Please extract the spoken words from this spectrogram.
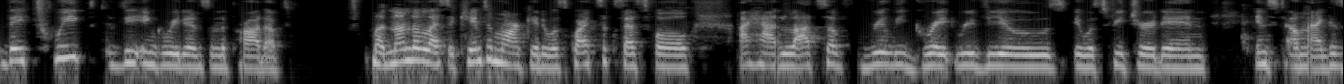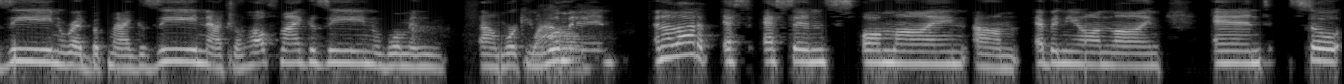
they tweaked the ingredients in the product. But nonetheless, it came to market. It was quite successful. I had lots of really great reviews. It was featured in InStyle magazine, Redbook magazine, Natural Health magazine, Woman, um, Working wow. Woman, and a lot of es- Essence online, um, Ebony online. And so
